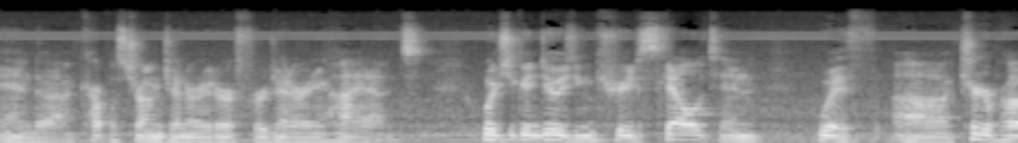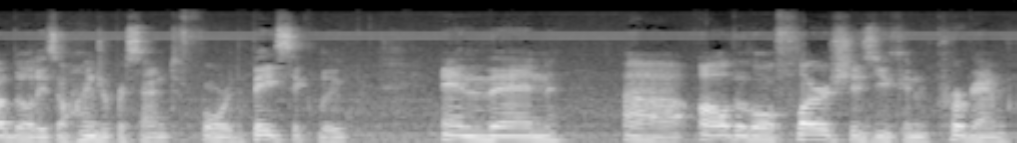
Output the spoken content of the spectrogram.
and a Karplus-Strong generator for generating hi-hats. What you can do is you can create a skeleton with uh, trigger probabilities 100% for the basic loop, and then uh, all the little flourishes you can program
